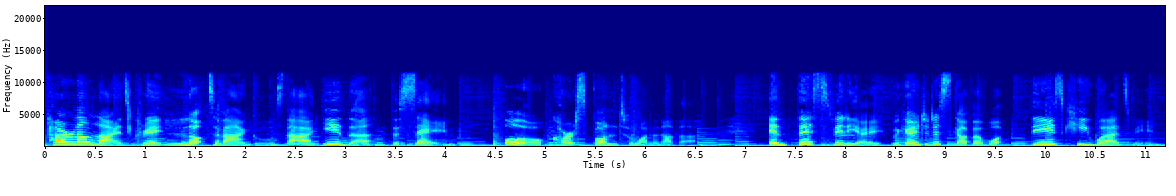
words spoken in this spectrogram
Parallel lines create lots of angles that are either the same or correspond to one another. In this video, we're going to discover what these key words mean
